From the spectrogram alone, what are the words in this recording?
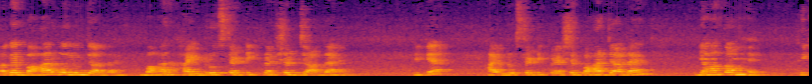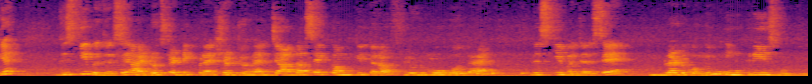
अगर बाहर वॉल्यूम ज़्यादा है, बाहर हाइड्रोस्टेटिक प्रेशर ज़्यादा है, ठीक है? हाइड्रोस्टेटिक प्रेशर बाहर ज़्यादा है, यहाँ कम है, ठीक है? जिसकी वजह से हाइड्रोस्टेटिक प्रेशर जो है, ज़्यादा से कम की तरफ़ फ्लूड मूव होता है, जिसकी वजह से ब्लड वॉल्यूम इंक्रीज होती है।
